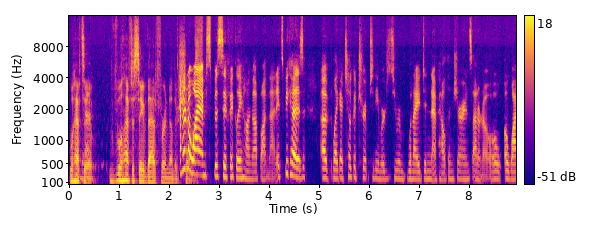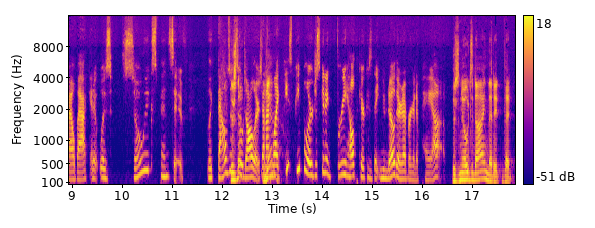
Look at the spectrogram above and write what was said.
we'll have to we'll have to save that for another I don't know why I'm specifically hung up on that. It's because of like I took a trip to the emergency room when I didn't have health insurance. I don't know a, a while back, and it was so expensive, like thousands no- of dollars. And I'm like, these people are just getting free healthcare because that you know they're never going to pay up. There's no denying that it that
